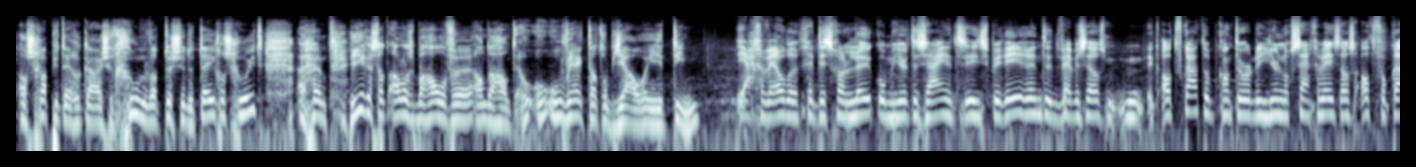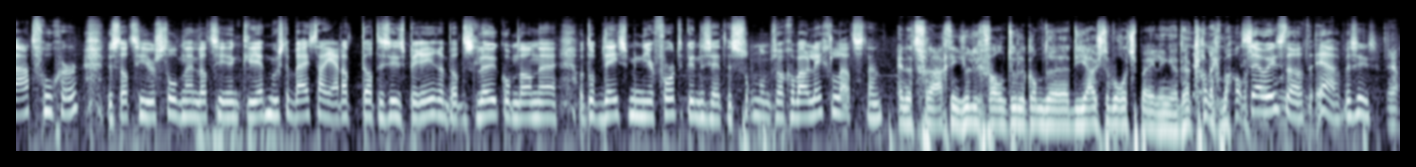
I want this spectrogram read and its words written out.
Als schapje tegen elkaar is het groen wat tussen de tegels groeit. Uh, hier is dat alles behalve aan de hand. Hoe, hoe werkt dat op jou en je team? Ja, geweldig. Het is gewoon leuk om hier te zijn. Het is inspirerend. We hebben zelfs advocaten op kantoor die hier nog zijn geweest als advocaat vroeger. Dus dat ze hier stonden en dat ze een cliënt moesten bijstaan. Ja, dat, dat is inspirerend. Dat is leuk om dan uh, het op deze manier voor te kunnen zetten. Zonder om zo'n gebouw leeg te laten staan. En het vraagt in jullie geval natuurlijk om de, de juiste woordspelingen. Daar kan ik me alles Zo is dat. Ja, precies. Ja.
